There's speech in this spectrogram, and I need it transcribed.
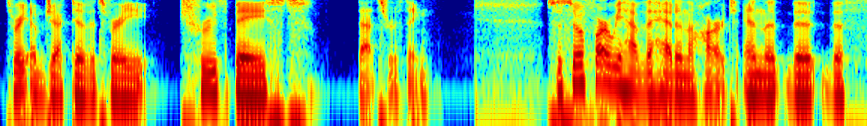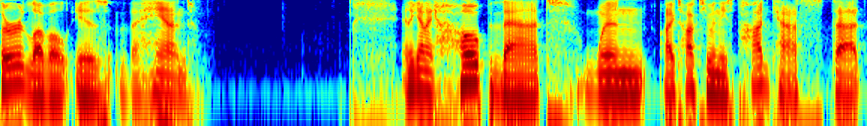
It's very objective. It's very truth based. That sort of thing. So so far we have the head and the heart, and the the the third level is the hand. And again, I hope that when I talk to you in these podcasts, that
